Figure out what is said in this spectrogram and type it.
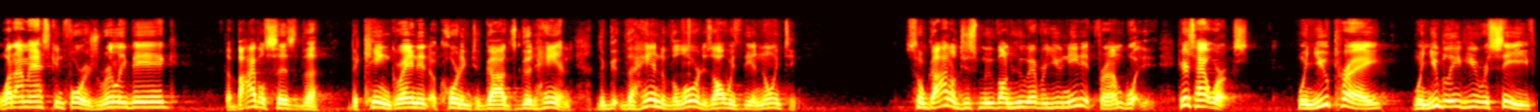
what I'm asking for is really big. The Bible says the, the king granted according to God's good hand. The, the hand of the Lord is always the anointing. So God will just move on whoever you need it from. Here's how it works when you pray, when you believe you receive,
